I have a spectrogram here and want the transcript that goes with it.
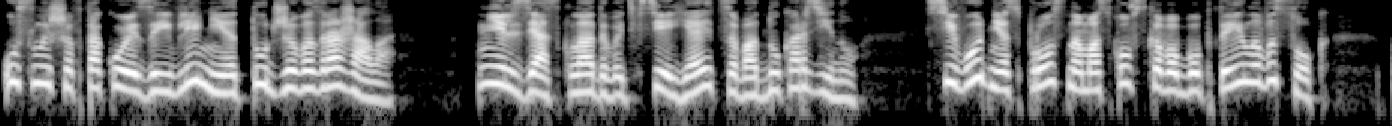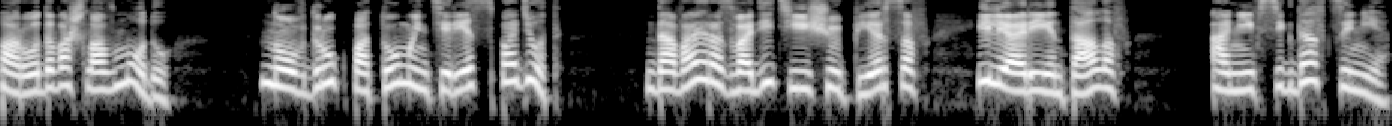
услышав такое заявление, тут же возражала. Нельзя складывать все яйца в одну корзину. Сегодня спрос на московского бобтейла высок, порода вошла в моду. Но вдруг потом интерес спадет. Давай разводить еще персов или ориенталов. Они всегда в цене,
